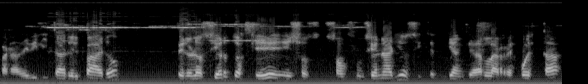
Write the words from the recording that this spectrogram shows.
para debilitar el paro, pero lo cierto es que ellos son funcionarios y tendrían que dar la respuesta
